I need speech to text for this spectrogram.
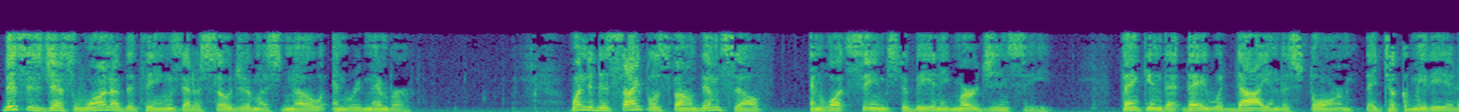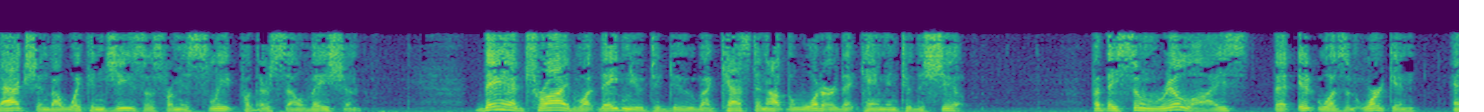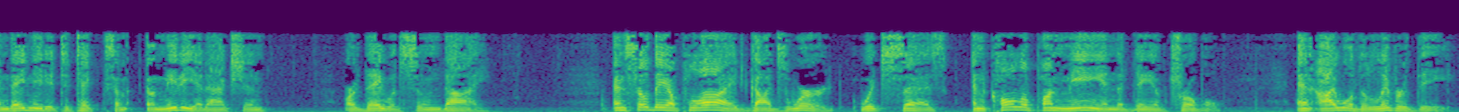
This is just one of the things that a soldier must know and remember. When the disciples found themselves in what seems to be an emergency, Thinking that they would die in the storm, they took immediate action by waking Jesus from his sleep for their salvation. They had tried what they knew to do by casting out the water that came into the ship. But they soon realized that it wasn't working and they needed to take some immediate action or they would soon die. And so they applied God's word, which says, and call upon me in the day of trouble, and I will deliver thee,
